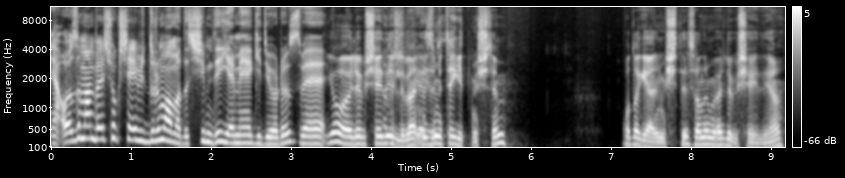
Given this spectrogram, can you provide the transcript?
Ya o zaman böyle çok şey bir durum olmadı. Şimdi yemeğe gidiyoruz ve Yok öyle bir şey değildi. Ben. İzmit'e gitmiştim. O da gelmişti. Sanırım öyle bir şeydi ya.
